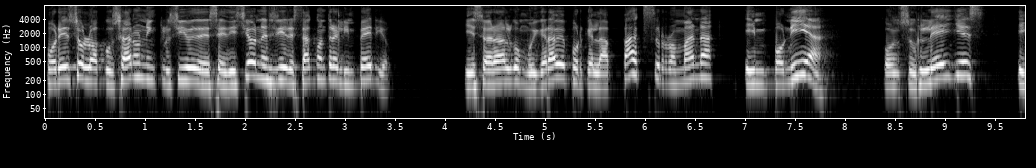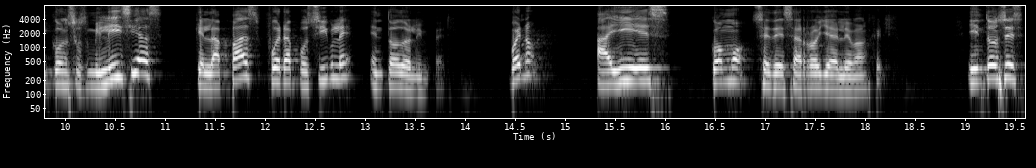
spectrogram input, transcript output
por eso lo acusaron inclusive de sedición, es decir, está contra el imperio. Y eso era algo muy grave porque la Pax Romana imponía con sus leyes y con sus milicias que la paz fuera posible en todo el imperio. Bueno, ahí es cómo se desarrolla el Evangelio. Y entonces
